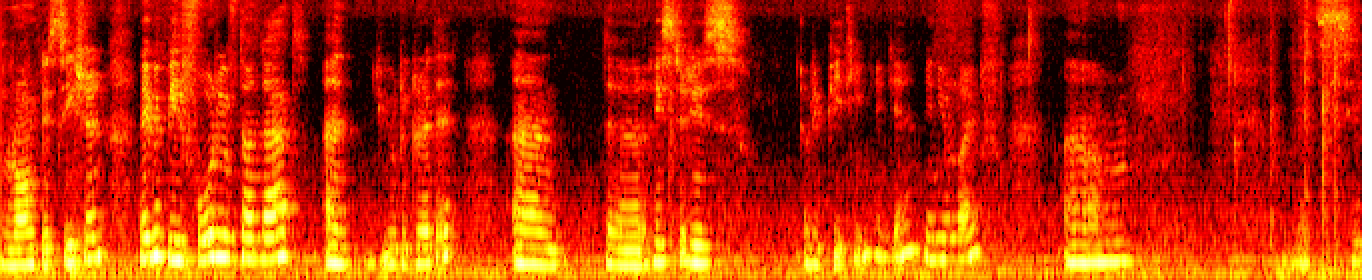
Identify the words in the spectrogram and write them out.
wrong decision. Maybe before you've done that and you regret it and the history is repeating again in your life. Um, let's see.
